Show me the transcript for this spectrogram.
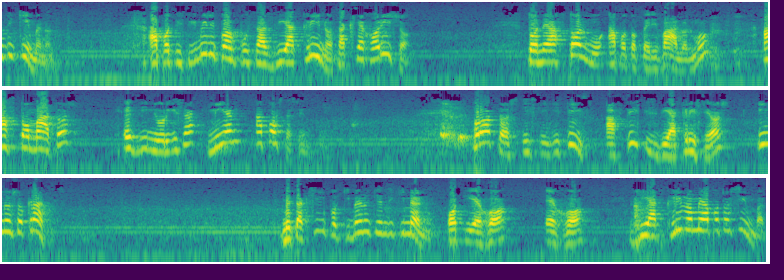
αντικείμενο από τη στιγμή λοιπόν που θα διακρίνω θα ξεχωρίσω τον εαυτό μου από το περιβάλλον μου αυτομάτως δημιούργησα μία απόσταση. Πρώτος εισηγητής αυτής της διακρίσεως είναι ο Σοκράτης μεταξύ υποκειμένου και αντικειμένου ότι εγώ εγώ διακρίνομαι από το σύμπαν.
